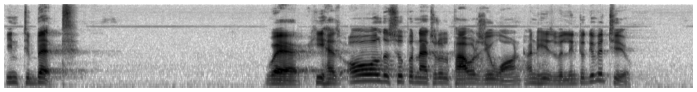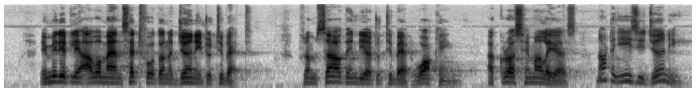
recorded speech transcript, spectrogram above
in Tibet where he has all the supernatural powers you want and he is willing to give it to you. Immediately our man set forth on a journey to Tibet. From South India to Tibet, walking across Himalayas, not an easy journey,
